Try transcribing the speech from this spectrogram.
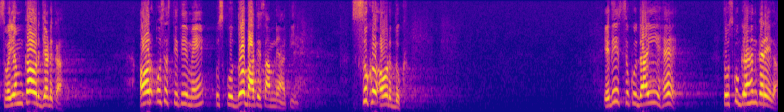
स्वयं का और जड़ का, और उस स्थिति में उसको दो बातें सामने आती हैं, सुख और दुख। यदि सुखदाई है तो उसको ग्रहण करेगा।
